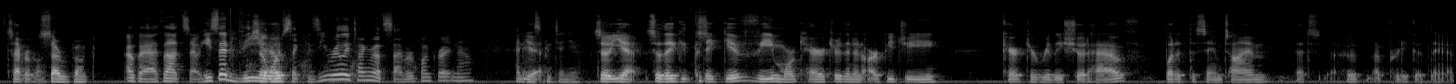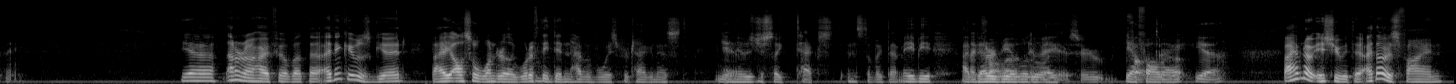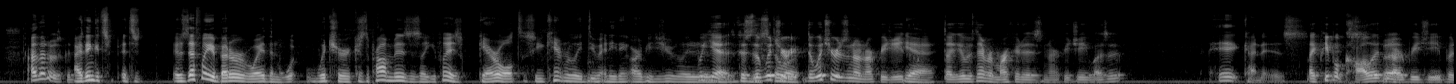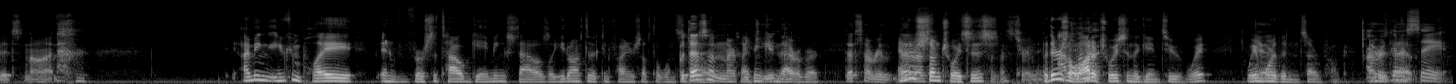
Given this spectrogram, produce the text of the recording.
Cyberpunk Cyberpunk. Okay, I thought so. He said V, So and I was like, is he really talking about Cyberpunk right now? Anyways, Yeah. continue. so yeah so they they give v more character than an rpg character really should have but at the same time that's a, a pretty good thing i think Yeah, I don't know how I feel about that. I think it was good, but I also wonder like, what if they didn't have a voice protagonist? Yeah. and it was just like text and stuff like that. Maybe I Like better be able to New like. Vegas or Yeah, Fallout. Fallout. 3. Yeah. But I have no issue with it. I thought it was fine. I thought it was good. I think it's it's it was definitely a better way than w- Witcher because the problem is is like you play as Geralt, so you can't really do mm. anything RPG related. well, yeah, because The It's Witcher, a- The Witcher isn't an RPG. Though. Yeah. Like it was never marketed as an RPG, was it? it kind of is. Like people call it an RPG, but it's not. I mean, you can play in versatile gaming styles. Like you don't have to confine yourself to one. But that's not an So I think RPG in that regard, That's not really. and that- there's that's- some choices, not necessarily. but there's I a lot wanna- of choice in the game too. Way way Yeah. more than Cyberpunk. I, I was gonna that. say,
